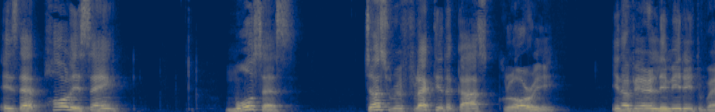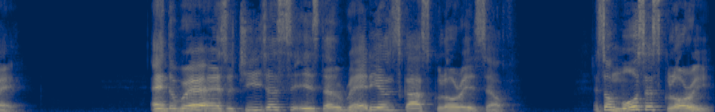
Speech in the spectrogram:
is that Paul is saying Moses just reflected God's glory in a very limited way. And whereas Jesus is the radiance God's glory itself. So Moses' glory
